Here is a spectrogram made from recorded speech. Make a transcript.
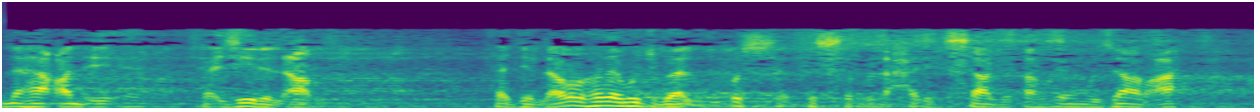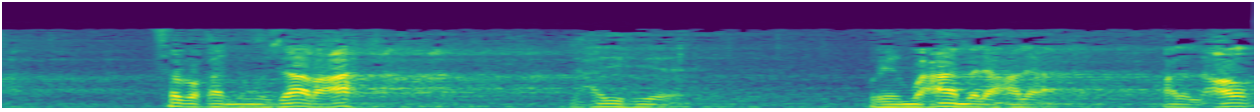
نهى عن تأجيل الأرض. تأجيل الأرض هذا مجبل فسر بالأحاديث السابقة وهي المزارعة سبق أن المزارعة الحديث وهي المعاملة على على الأرض.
